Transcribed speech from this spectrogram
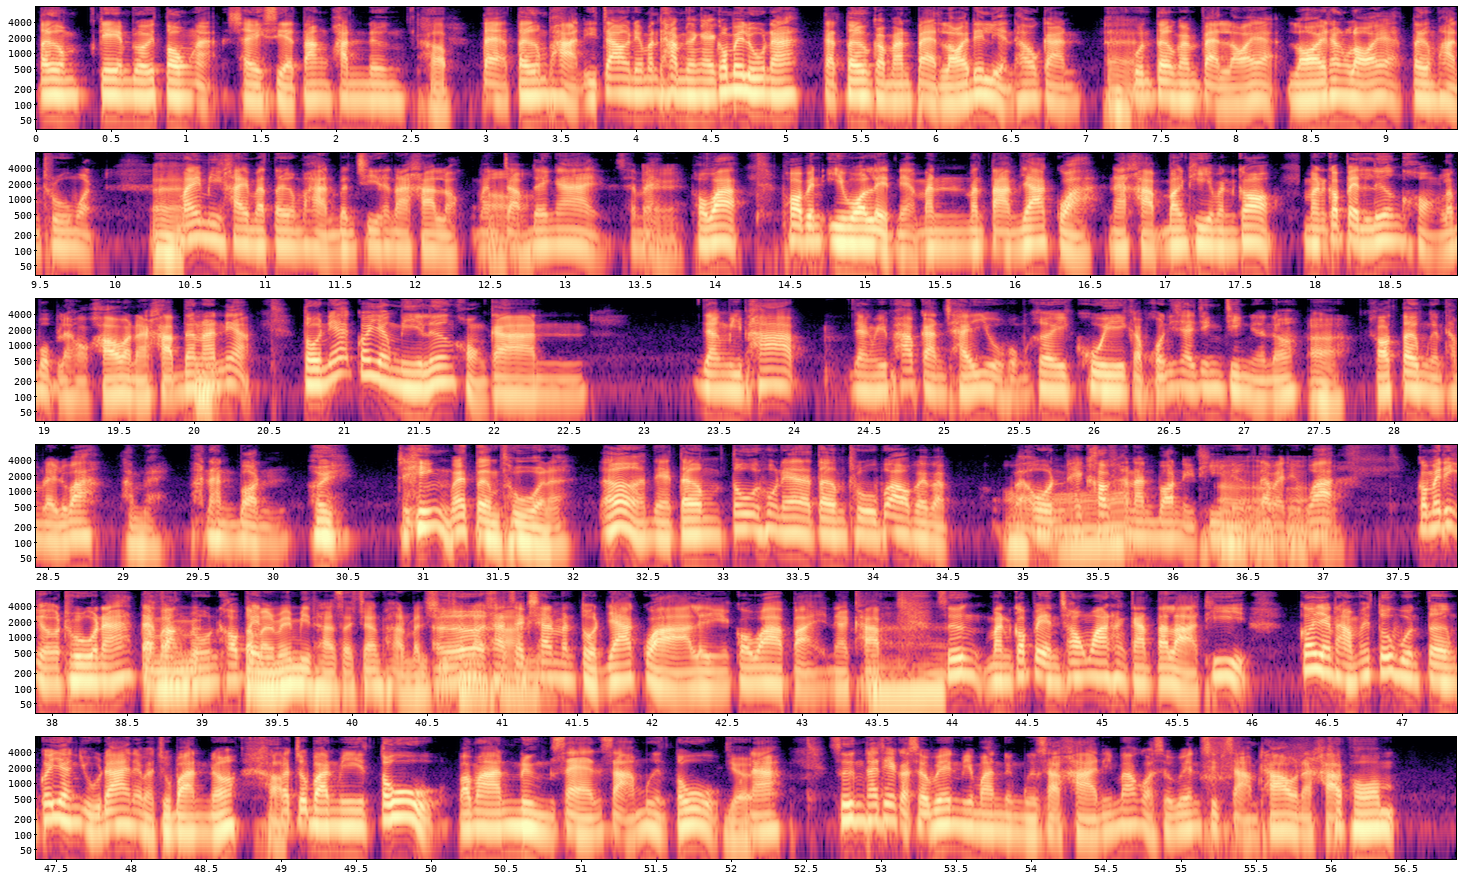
เติมเกมโดยตรงอะใช้เสียตังค์พันหนึ่งครับแต่เติมผ่านอีเจ้าเนี่ยมันทำยังไงก็ไม่รู้นะ แต่เติมกับมัน800ได้เหรียญเท่ากันอ่าคุณเติมกัน800อะร้อยทั้งร้อยอะเติมผ่าน True หมดเออไม่มีใครมาเติมผ่านบัญชีธนาคารหรอกมันอ๋อจับได้ง่ายใช่ไหมเออเพราะว่าพอเป็น e-wallet เนี่ยมันมันตามยากกว่านะครับบางทีมันก็มันก็เป็นเรื่องของระบบอะไรของเขาอะนะครับ ดังนั้นเนี่ยตัวเนี้ยก็ยังมีเรื่องของการยังมีภาพยังมีภาพการใช้อยู่ผมเคยคุยกับคนที่ใช้จริงๆเนี่ยเนาะอ่าเขาเติมเงินทำอะไรรู้ป่ะทำไร พนันบอลเฮ้ยจริงไม่เติมทัวร์นะเออเนี่ยเติมตู้พวกเนี้ยแต่เติม True เพื่อเอาไปแบบไปโอนให้เข้าพนันบอลอีกทีนึงเออแต่หมายถึงเออว่าก็ไม่ได้เกี่ยวกับ True นะ แต่ฝั่งนู้นเขาแต่เป็นมันไม่มี transaction ผ่านบัญชีเอธอนาคาร transaction มันตรวจยากกว่าอะไรอย่างเงี้ยก็ว่าไปนะครับอ่าซึ่งมันก็เป็นช่องว่างทางการตลาดที่ก็ยังทำให้ตู้บุญเติมก็ยังอยู่ได้ในปัจจุบันเนอะครับปัจจุบันมีตู้ประมาณหนึ่งแสนสามหมื่นตู้เยอะนะซึ่งถ้าเทียบกับเซเว่นมีประมาณหนึ่งหมื่นสาขานี่มากกว่าเซเว่นสิบสามเท่านะครับเพราะว่า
